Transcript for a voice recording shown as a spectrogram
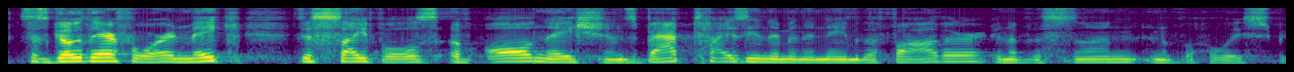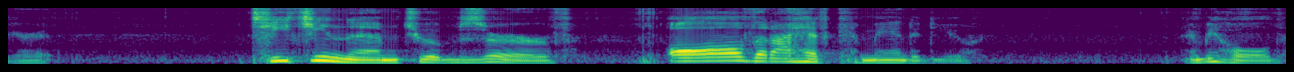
It says, Go therefore and make disciples of all nations, baptizing them in the name of the Father and of the Son and of the Holy Spirit, teaching them to observe all that I have commanded you. And behold,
